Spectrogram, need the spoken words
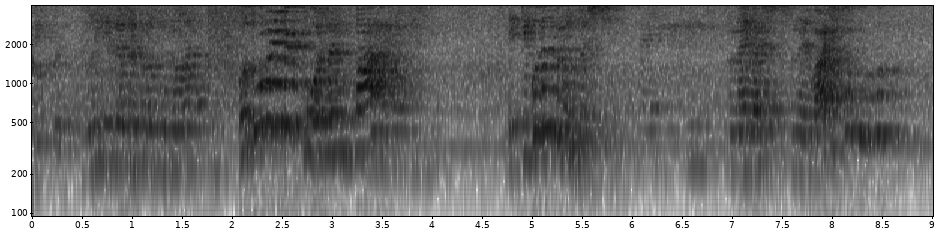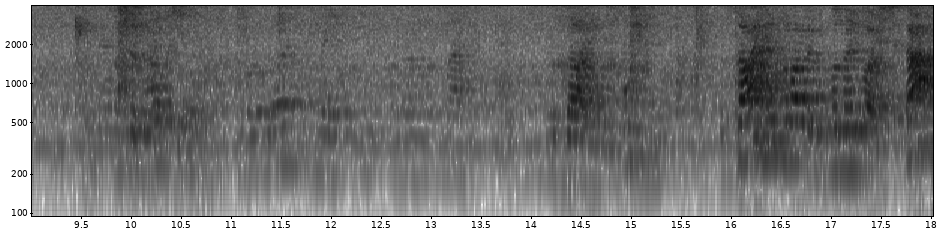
з Вікторією? Ну, Ліза вже продумала. Подумайте кожен з вас, які були труднощі. Найважче, найважче було? Що робиш? Зайві? Зайві слова тобі було найважче, так?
